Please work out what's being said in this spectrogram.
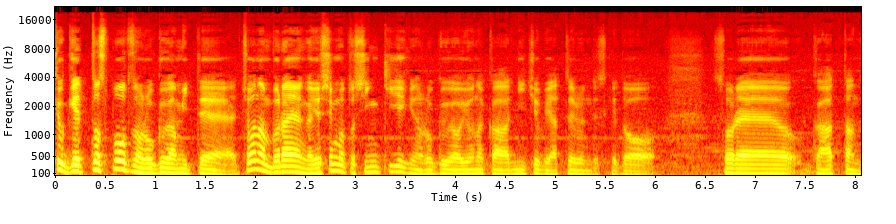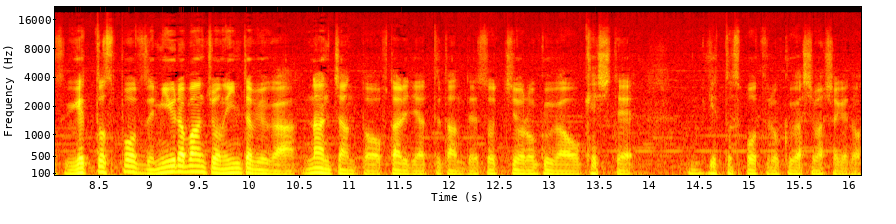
今日ゲットスポーツの録画見て長男ブライアンが吉本新喜劇の録画を夜中日曜日やってるんですけどそれがあったんですけど、ゲットスポーツで三浦番長のインタビューがなんちゃんと2人でやってたんで、そっちを録画を消して、ゲットスポーツ録画しましたけど、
